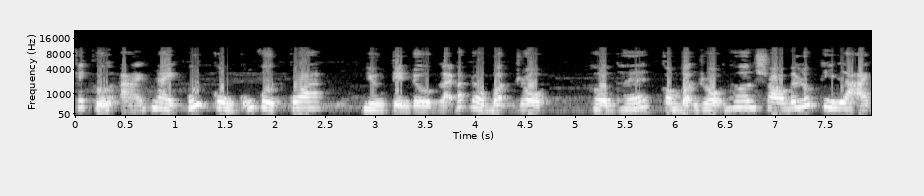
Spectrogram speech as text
cái cửa ải này cuối cùng cũng vượt qua. Nhưng tiền đường lại bắt đầu bận rộn. Hơn thế, còn bận rộn hơn so với lúc thi lại.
